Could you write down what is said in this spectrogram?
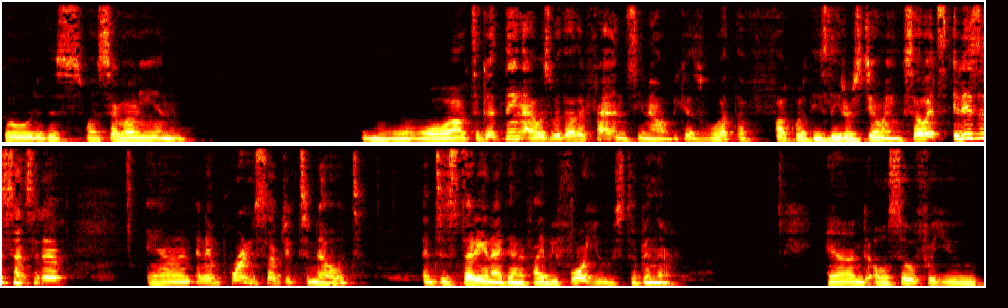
go to this one ceremony and well, it's a good thing I was with other friends, you know, because what the fuck were these leaders doing? So it's it is a sensitive and an important subject to note and to study and identify before you step in there. And also for you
